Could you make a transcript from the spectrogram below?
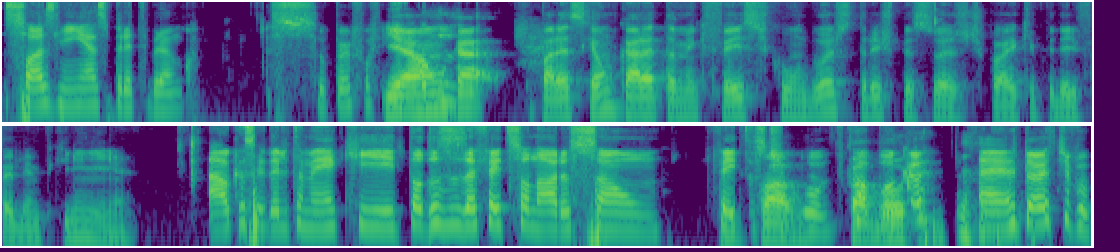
só as linhas preto e branco. Super fofinho. E é um cara, parece que é um cara também que fez com duas, três pessoas. Tipo, a equipe dele foi bem pequenininha. Ah, o que eu sei dele também é que todos os efeitos sonoros são feitos, com a, tipo, com, com a boca. boca. É, então é tipo...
